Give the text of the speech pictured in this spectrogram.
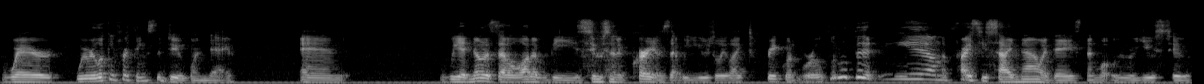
where we were looking for things to do one day, and we had noticed that a lot of the zoos and aquariums that we usually like to frequent were a little bit yeah on the pricey side nowadays than what we were used to.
